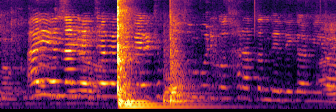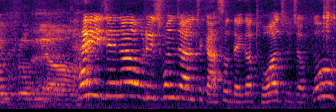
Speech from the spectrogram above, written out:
만큼 아 옛날. 옛적에 내가 이렇게 모순 부리고 살았던 내 대감이요. 아유 그럼요. 다 이제는 우리 손자한테 가서 내가 도와주자고.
